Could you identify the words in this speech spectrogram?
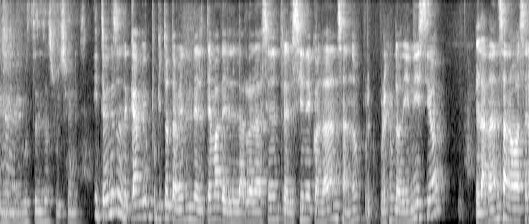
me, gustan esas fusiones. Y también es donde cambia un poquito también el tema de la relación entre el cine con la danza, ¿no? Porque, por ejemplo, de inicio, la danza no va a ser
